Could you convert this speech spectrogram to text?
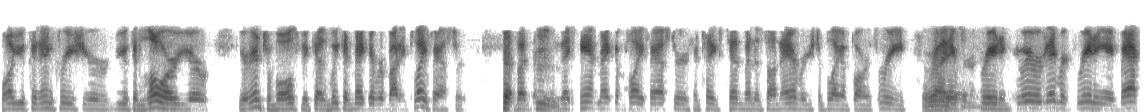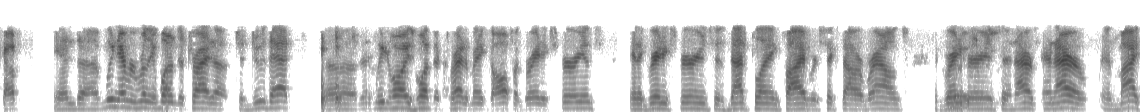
well, you can increase your, you can lower your your intervals because we can make everybody play faster. But Hmm. they can't make them play faster if it takes 10 minutes on average to play a par three. Right. They were creating, we were, they were creating a backup, and uh, we never really wanted to try to to do that. Uh, we always wanted to try to make golf a great experience, and a great experience is not playing five or six hour rounds a great Right. experience. And our and our and my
